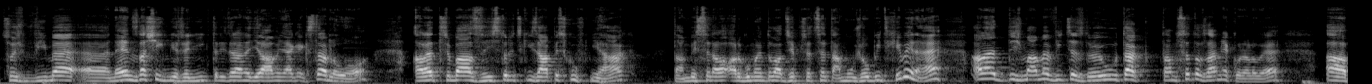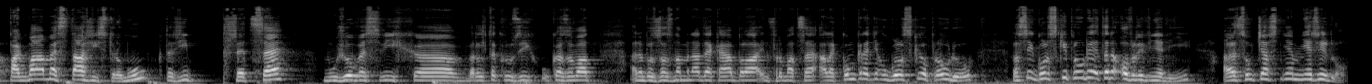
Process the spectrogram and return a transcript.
což víme eh, nejen z našich měření, které teda neděláme nějak extra dlouho, ale třeba z historických zápisků v knihách, tam by se dalo argumentovat, že přece tam můžou být chyby, ne? Ale když máme více zdrojů, tak tam se to vzájemně koreluje. A pak máme stáří stromů, kteří přece můžou ve svých uh, kruzích ukazovat nebo zaznamenat, jaká byla informace, ale konkrétně u golského proudu, vlastně golský proud je ten ovlivněný, ale současně měřidlo.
